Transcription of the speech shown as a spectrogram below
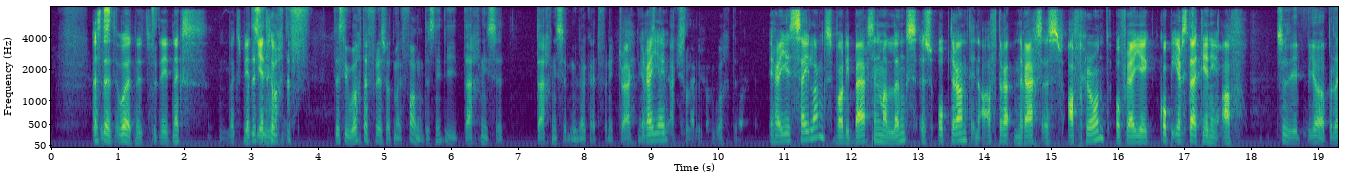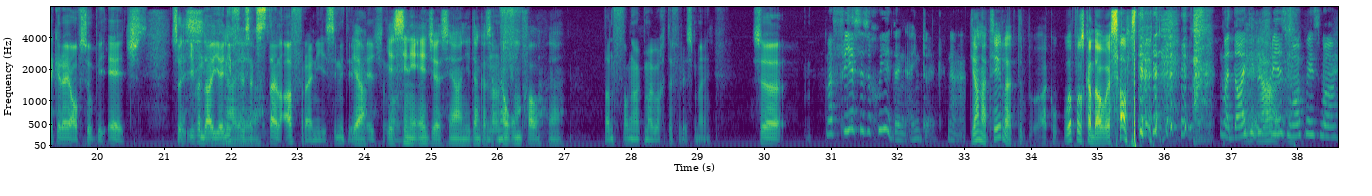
is dit o dit dit het niks niks beter dis die hoogte dis die hoogtevrees wat my vang. Dis nie die tegniese tegniese moeilikheid van die track nie. Ry jy- die actual hoogte. ry jy sy langs waar die berg sien maar links is opdrand en afdrand en regs is afgrond of ry jy kop eers teen die af So jy, ja, partykeer ry half so op die edge. So Yes, even though jy nie ja, ja, vreeslik ja. styl afry nie, jy sien net Ja, hierdie edge. jy sien die edges ja en jy dink as ek nou f- omval ja dan vang ek my hoogtevrees my. So Maar vrees is 'n goeie ding eintlik, né? Nah. Ja, natuurlik. Ek hoop ons kan daaroor saamstem. maar daai tipe ja. vrees maak mens maar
